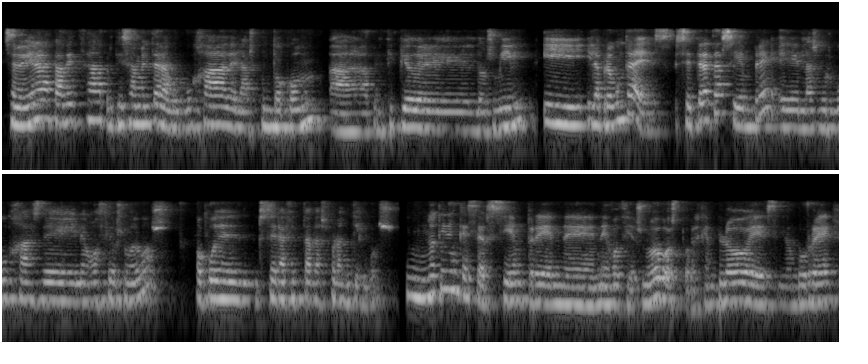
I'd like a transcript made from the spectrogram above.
Se me viene a la cabeza precisamente la burbuja de las .com a principio del 2000 y y la pregunta es, ¿se trata siempre en las burbujas de negocios nuevos? o pueden ser afectadas por antiguos? No tienen que ser siempre en, eh, negocios nuevos. Por ejemplo, eh, se me ocurre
